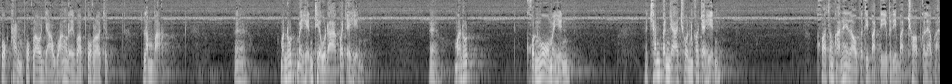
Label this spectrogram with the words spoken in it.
พวกท่านพวกเราอย่าหวังเลยว่าพวกเราจะลำบากมนุษย์ไม่เห็นเทวดาก็จะเห็นมนุษย์คนโง่ไม่เห็น ชั้นปัญญาชนเขาจะเห็น ข้อสำคัญให้เราปฏิบัติดีปฏิบัติชอบก็แล้วกัน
